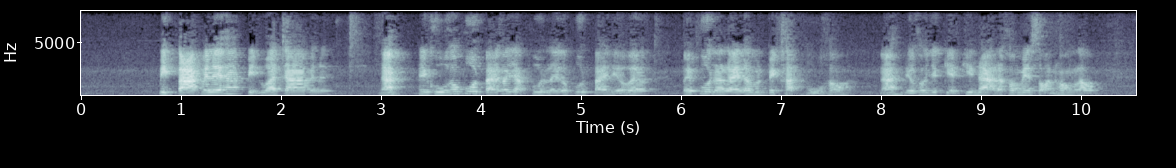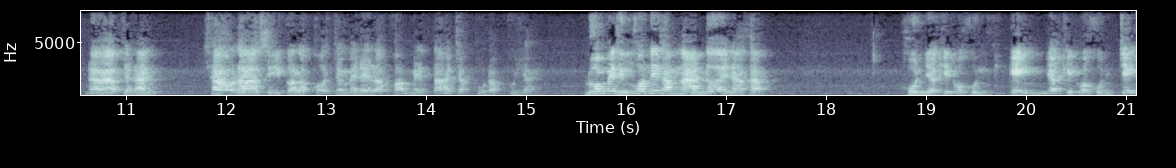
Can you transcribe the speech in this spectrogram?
ำปิดปากไปเลยฮะ ปิดวาจาไปเลย นะให้ครูเขาพูดไปเขาอยากพูดอะไรก็พูดไปเดี๋ยวไปไปพูดอะไรแล้วมันไปขัดหูเขานะเดี๋ยวเขาจะเกลียดขี้หน้าแล้วเขาไม่สอนห้องเรานะครับฉะนั้นชาวราศีกรกฎจะไม่ได้รับความเมตตาจากผู้หลักผู้ใหญ่ รวมไปถึงคนที่ทำงานด้วยนะครับ คุณอย่าคิดว่าคุณเก่ง อย่าคิดว่าคุณเจ๋ง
